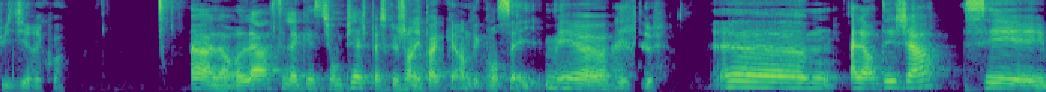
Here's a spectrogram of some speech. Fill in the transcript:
lui, dirais quoi? Ah, Alors là, c'est la question piège parce que j'en ai pas qu'un des conseils. Mais euh, Allez, deux alors déjà, c'est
